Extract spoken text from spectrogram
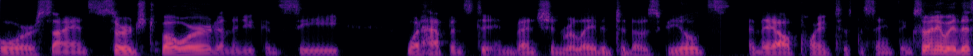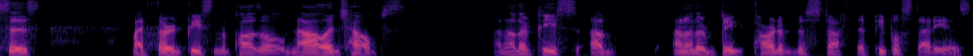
or science surged forward and then you can see what happens to invention related to those fields and they all point to the same thing so anyway this is my third piece in the puzzle knowledge helps another piece of another big part of the stuff that people study is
